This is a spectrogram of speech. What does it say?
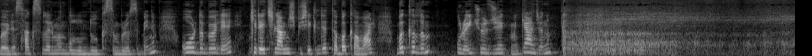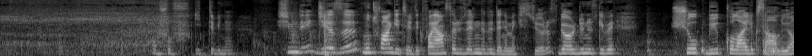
Böyle saksılarımın bulunduğu kısım burası benim. Orada böyle kireçlenmiş bir şekilde tabaka var. Bakalım burayı çözecek mi? Gel canım. Of of gitti bile. Şimdi cihazı mutfağa getirdik. Fayanslar üzerinde de denemek istiyoruz. Gördüğünüz gibi şu büyük kolaylık sağlıyor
